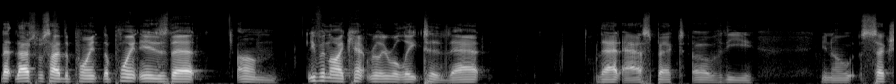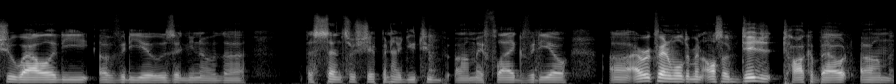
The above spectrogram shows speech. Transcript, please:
that that's beside the point. The point is that um, even though I can't really relate to that that aspect of the you know sexuality of videos and you know the the censorship and how YouTube uh, may flag video. Uh, Eric Van Wilderman also did talk about um,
